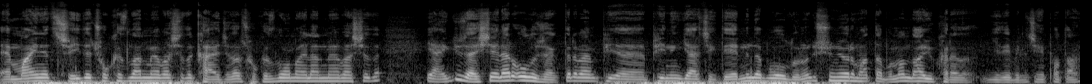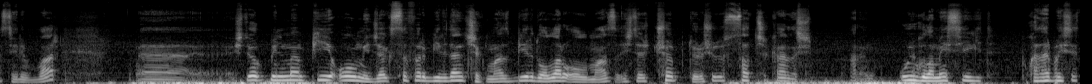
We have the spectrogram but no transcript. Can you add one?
E, Mainnet şeyi de çok hızlanmaya başladı. Kayıcılar çok hızlı onaylanmaya başladı. Yani güzel şeyler olacaktır. Ben e, Pi'nin gerçek değerinin de bu olduğunu düşünüyorum. Hatta bundan daha yukarı gidebileceği potansiyeli var. Ee, işte yok bilmem pi olmayacak 0 birden çıkmaz 1 dolar olmaz. İşte çöptür şu sat çık kardeşim. Hani uygulamayı sil git. Bu kadar basit.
